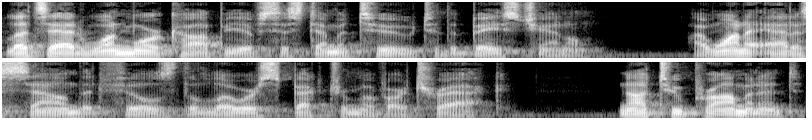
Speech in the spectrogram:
Let's add one more copy of Sistema 2 to the bass channel. I want to add a sound that fills the lower spectrum of our track. Not too prominent,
